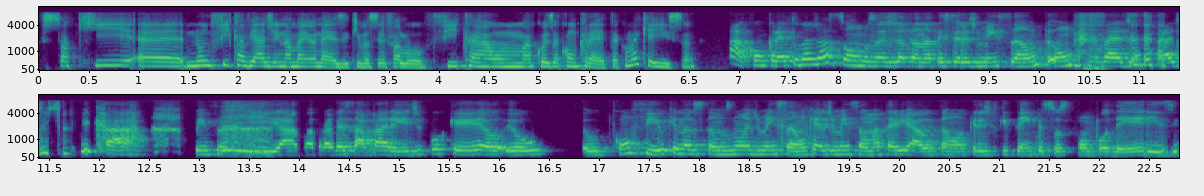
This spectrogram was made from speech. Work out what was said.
só que é, não fica a viagem na maionese que você falou, fica uma coisa concreta. Como é que é isso? Ah, concreto nós já somos, né? A gente já está na terceira dimensão, então não vai adiantar a gente ficar pensando que ah, vou atravessar a parede, porque eu, eu eu confio que nós estamos numa dimensão que é a dimensão material. Então, acredito que tem pessoas com poderes e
